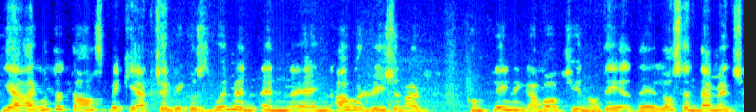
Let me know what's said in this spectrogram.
Yeah, I wanted to ask Becky actually because women in in our region are complaining about you know the the loss and damage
